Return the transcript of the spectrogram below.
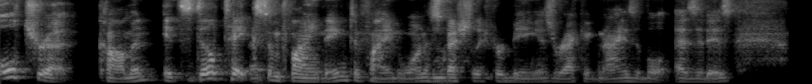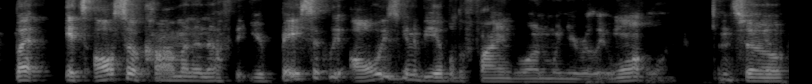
ultra common. It still takes some finding to find one, mm-hmm. especially for being as recognizable as it is. But it's also common enough that you're basically always going to be able to find one when you really want one. And so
